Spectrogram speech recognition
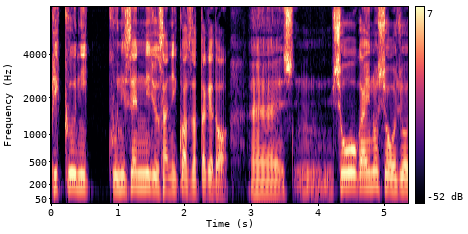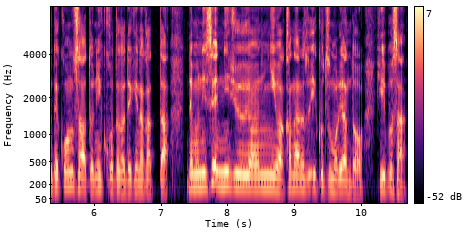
ピクニック2023に行くはずだったけど、えー、障害の症状でコンサートに行くことができなかった。でも2024には必ず行くつもりやんど。ヒープさん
